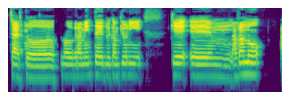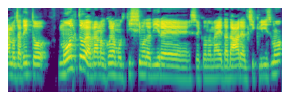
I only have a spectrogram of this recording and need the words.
Certo, sono veramente due campioni che ehm, avranno, hanno già detto molto e avranno ancora moltissimo da dire, secondo me, da dare al ciclismo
